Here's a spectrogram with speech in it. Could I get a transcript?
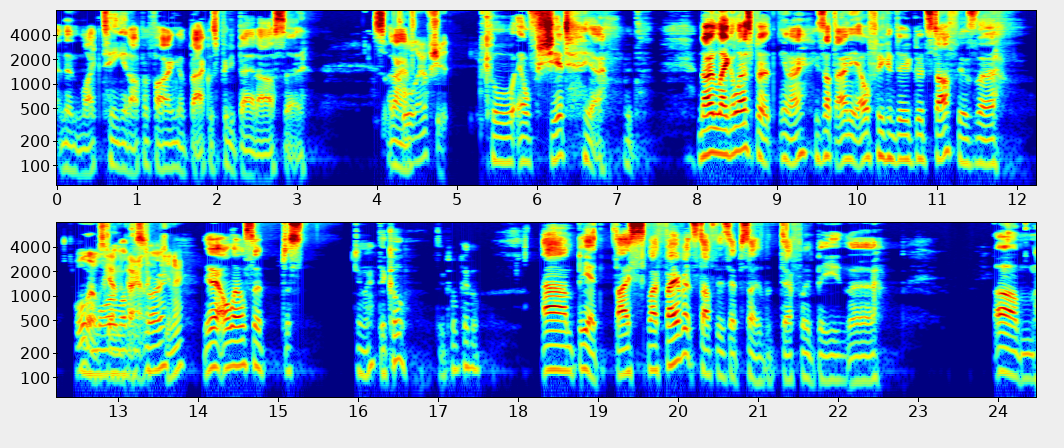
and then like teeing it up and firing it back was pretty badass. So some I don't cool elf shit. cool elf shit. Yeah. With no Legolas, but you know, he's not the only elf who can do good stuff. Was the All elves can of the story. You know, yeah, all elves are just you know, they're cool. They're cool people. Um, but yeah, my favorite stuff this episode would definitely be the um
